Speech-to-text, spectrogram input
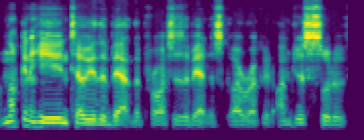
I'm not going to hear and tell you about the prices about to skyrocket. I'm just sort of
